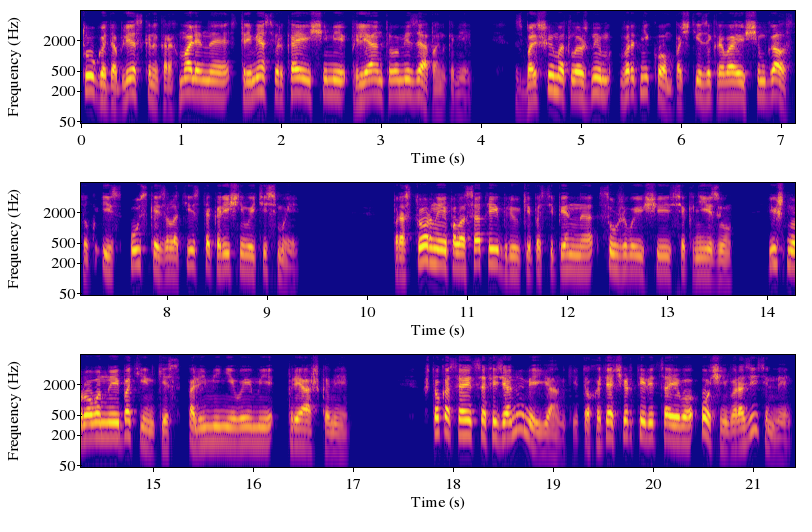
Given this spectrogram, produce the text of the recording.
туго до блеска накрахмаленная, с тремя сверкающими бриллиантовыми запонками, с большим отложным воротником, почти закрывающим галстук из узкой золотисто-коричневой тесьмы. Просторные полосатые брюки, постепенно суживающиеся к низу, и шнурованные ботинки с алюминиевыми пряжками. Что касается физиономии Янки, то хотя черты лица его очень выразительны,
